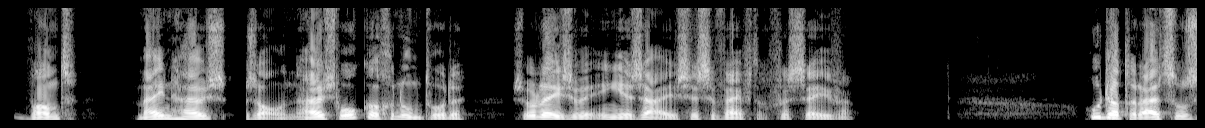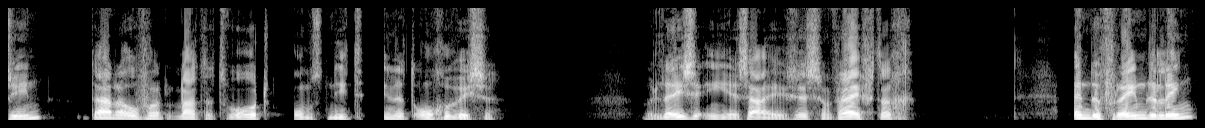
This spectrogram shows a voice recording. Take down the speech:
want mijn huis zal een huis volken genoemd worden, zo lezen we in Jesaja 56 vers 7. Hoe dat eruit zal zien, daarover laat het woord ons niet in het ongewisse. We lezen in Jesaja 56 en de vreemdeling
